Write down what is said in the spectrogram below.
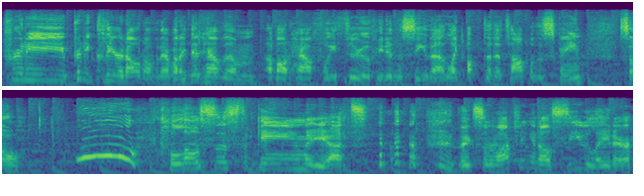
pretty pretty cleared out over there, but I did have them about halfway through, if you didn't see that, like up to the top of the screen. So, woo! Closest game yet. Thanks for watching, and I'll see you later.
